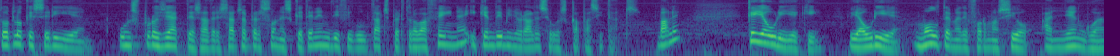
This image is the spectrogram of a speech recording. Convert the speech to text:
tot el que seria uns projectes adreçats a persones que tenen dificultats per trobar feina i que han de millorar les seues capacitats. Vale? Què hi hauria aquí? Hi hauria molt tema de formació en llengua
